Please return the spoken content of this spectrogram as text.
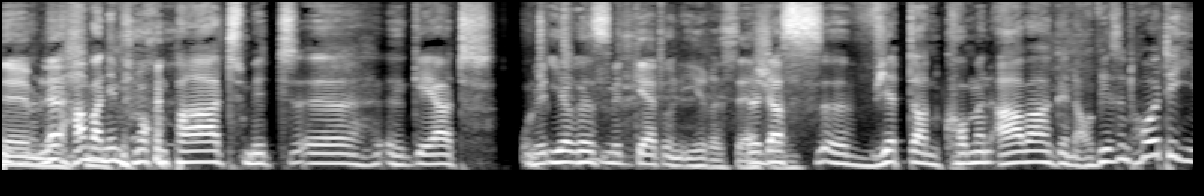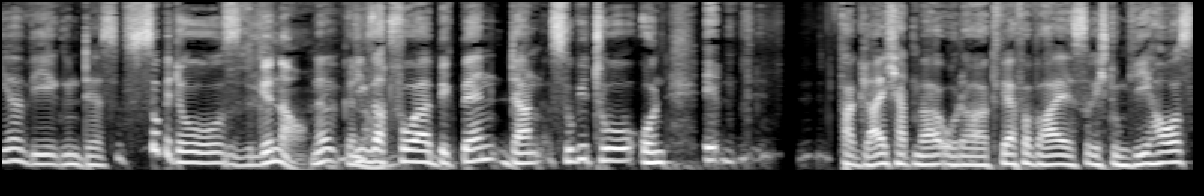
So ne, haben wir nämlich noch ein Part mit äh, Gerd und mit, Iris. mit Gerd und Iris. Sehr Äh, schön. das äh, wird dann kommen, aber genau, wir sind heute hier wegen des Subitos. genau, Ne? genau. Wie gesagt, vorher Big Ben, dann Subito und äh, Vergleich hatten wir oder Querverweis Richtung Gehhaus.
